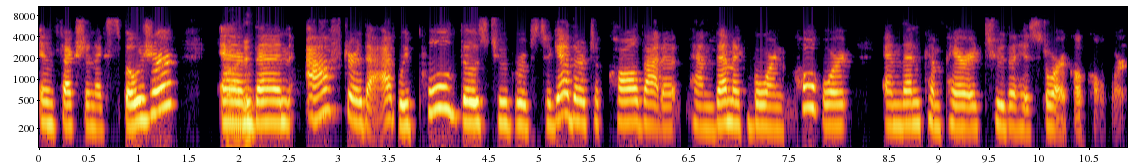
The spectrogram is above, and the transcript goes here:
infection exposure. And then after that, we pulled those two groups together to call that a pandemic born cohort and then compare it to the historical cohort.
